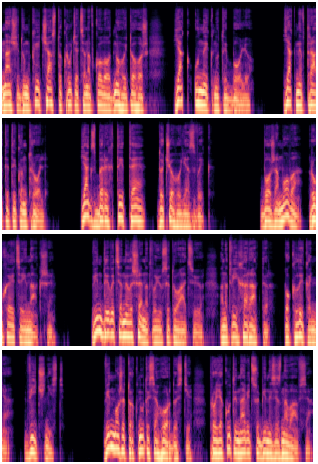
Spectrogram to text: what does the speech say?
Наші думки часто крутяться навколо одного й того ж, як уникнути болю, як не втратити контроль, як зберегти те, до чого я звик. Божа мова рухається інакше. Він дивиться не лише на твою ситуацію, а на твій характер, покликання, вічність. Він може торкнутися гордості, про яку ти навіть собі не зізнавався,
